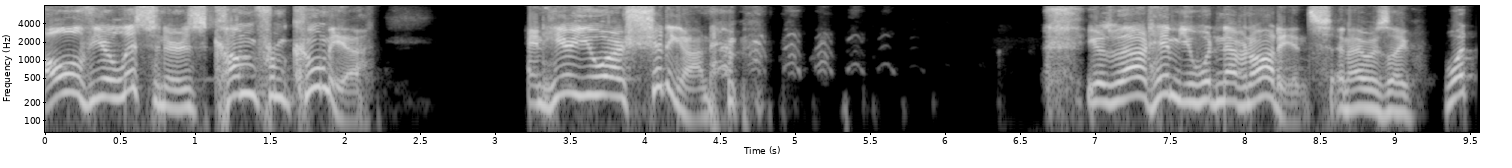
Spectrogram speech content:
All of your listeners come from Cumia, and here you are shitting on him." he goes, "Without him, you wouldn't have an audience." And I was like, "What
